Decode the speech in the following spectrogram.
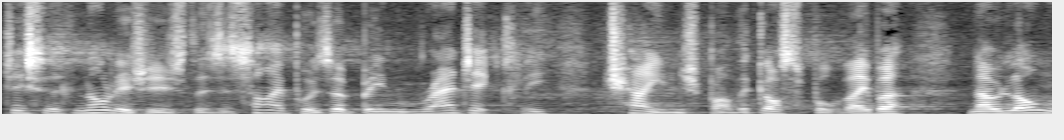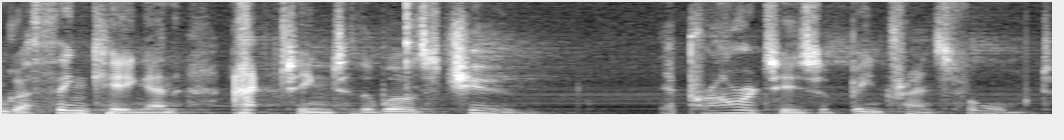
Jesus acknowledges the disciples have been radically changed by the gospel. They were no longer thinking and acting to the world's tune. Their priorities have been transformed.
